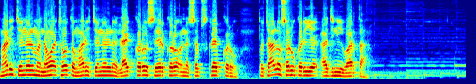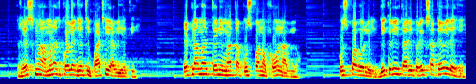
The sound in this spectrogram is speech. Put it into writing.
મારી ચેનલમાં નવા છો તો મારી ચેનલને લાઇક કરો, શેર કરો અને સબસ્ક્રાઈબ કરો. તો ચાલો શરૂ કરીએ આજની વાર્તા. રેશમા હમણાં જ કોલેજેથી પાછી આવી હતી. એટલામાં જ તેની માતા પુષ્પાનો ફોન આવ્યો. પુષ્પા બોલી, દીકરી, તારી પરીક્ષા કેવી રહી?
